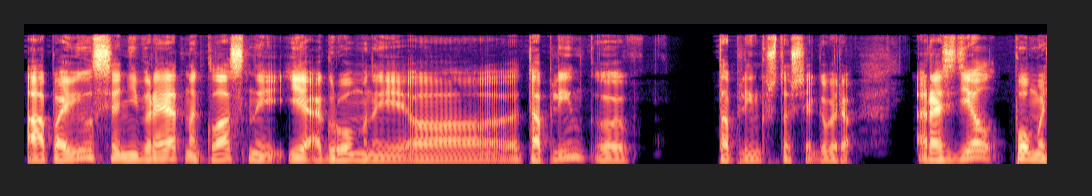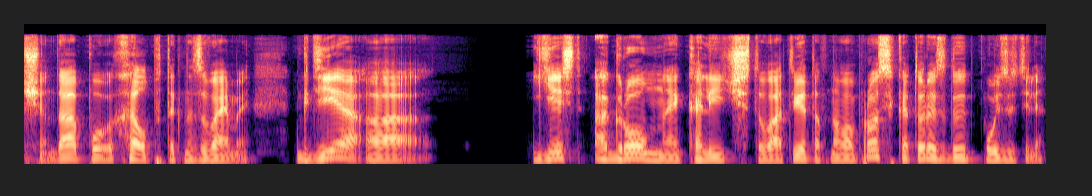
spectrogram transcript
А появился невероятно классный и огромный э, топлинк, э, топлинк, что ж я говорю, раздел помощи, да, по help так называемый, где э, есть огромное количество ответов на вопросы, которые задают пользователи.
